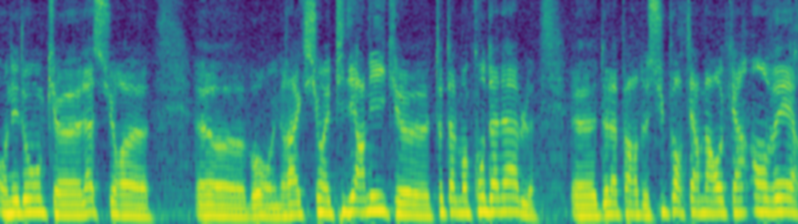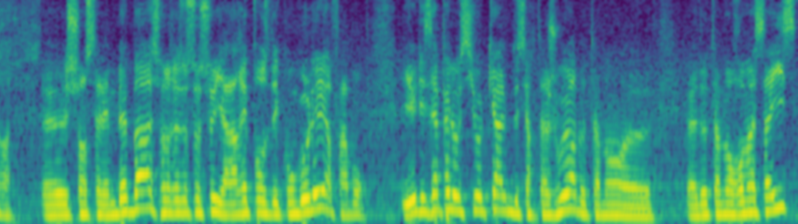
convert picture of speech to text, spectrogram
On est donc là sur bon, une réaction épidermique totalement condamnable de la part de supporters marocains envers euh, Chancel Mbeba. Sur les réseaux sociaux, il y a la réponse des Congolais. Enfin bon, il y a eu des appels aussi au calme de certains joueurs, notamment, euh, euh, notamment Romain Saïs.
